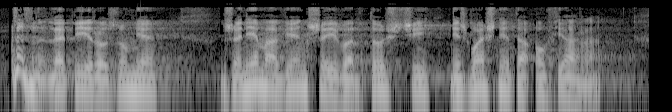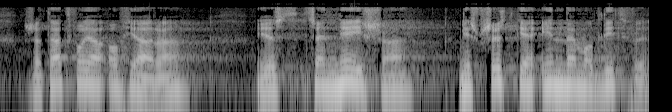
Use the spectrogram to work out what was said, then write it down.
lepiej rozumie, że nie ma większej wartości niż właśnie ta ofiara. Że ta Twoja ofiara jest cenniejsza niż wszystkie inne modlitwy,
